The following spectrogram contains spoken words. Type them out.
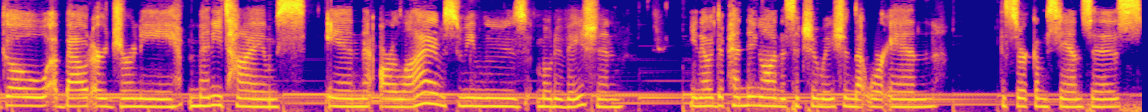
go about our journey, many times in our lives, we lose motivation. You know, depending on the situation that we're in, the circumstances,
